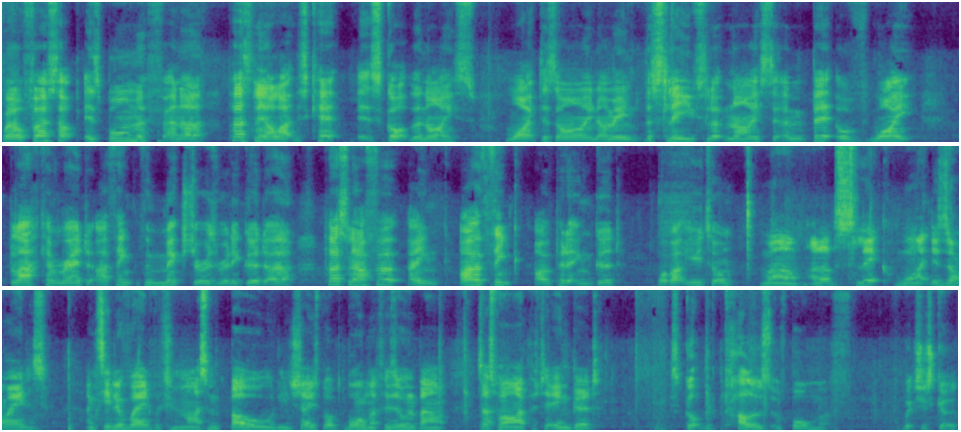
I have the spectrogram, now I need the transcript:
Well, first up is Bournemouth, and uh, personally I like this kit. It's got the nice white design. I mean, the sleeves look nice, a bit of white, black and red. I think the mixture is really good. Uh, personally, I, thought, I, I think I would put it in good. What about you, Tom? Wow, I like the slick white designs. I can see the red, which is nice and bold and shows what Bournemouth is all about. So that's why I put it in good. It's got the colours of Bournemouth, which is good,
